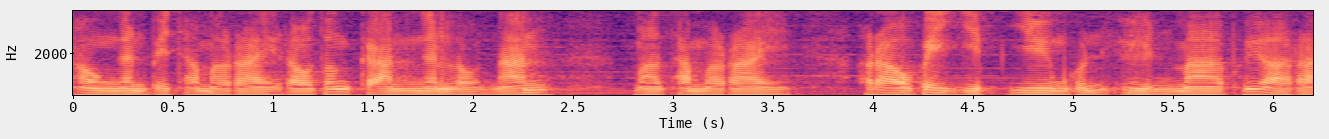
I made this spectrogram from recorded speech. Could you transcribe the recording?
เอาเงินไปทำอะไร เราต้องการเงินเหล่านั้นมาทำอะไร เราไปหยิบยืมคนอื่นมาเพื่ออะไร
